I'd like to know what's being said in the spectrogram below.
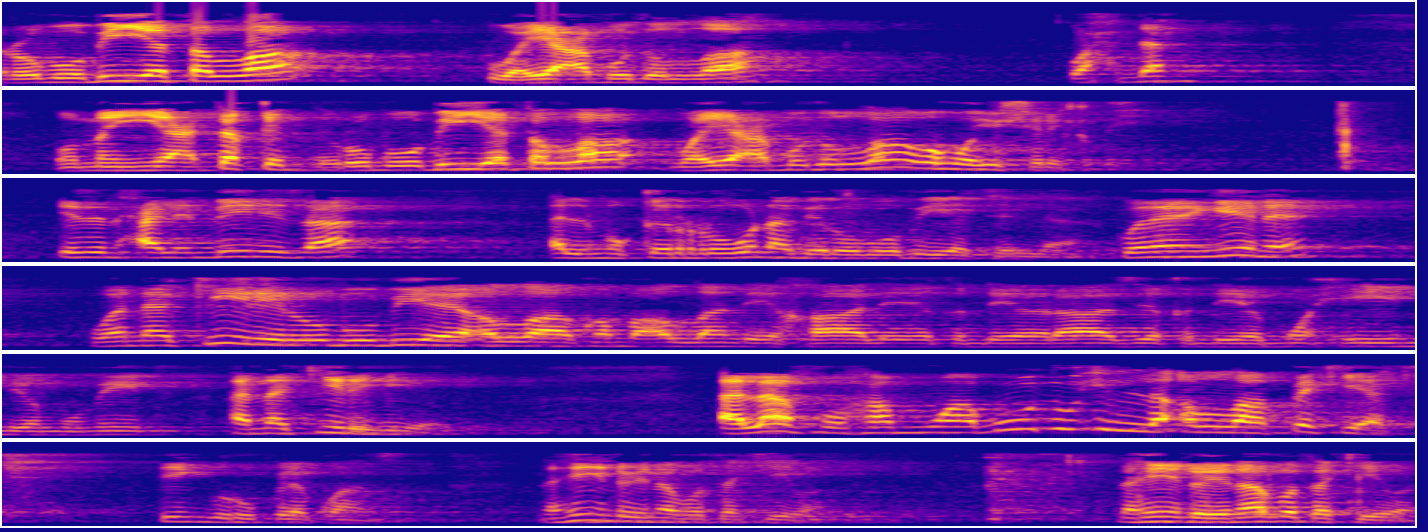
ربوبية الله ويعبد الله وحده ومن يعتقد ربوبية الله ويعبد الله وهو يشرك به. إذن حال بين ذا المقرون بربوبية الله. كنا نجينا ونكير ربوبية الله. قم الله دي خالق دي رازق دي محيم دي مميت. أنكير هي. ألاف هم وابود إلا الله بكيك. Hii grupu ya kwanza na hii ndio inavyotakiwa na hii ndio inavyotakiwa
